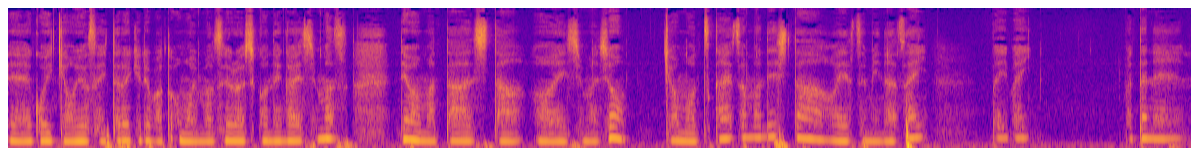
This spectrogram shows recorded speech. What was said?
えー、ご意見をお寄せいただければと思います。よろしくお願いします。ではまた明日お会いしましょう。今日もお疲れ様でした。おやすみなさい。バイバイ。またね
